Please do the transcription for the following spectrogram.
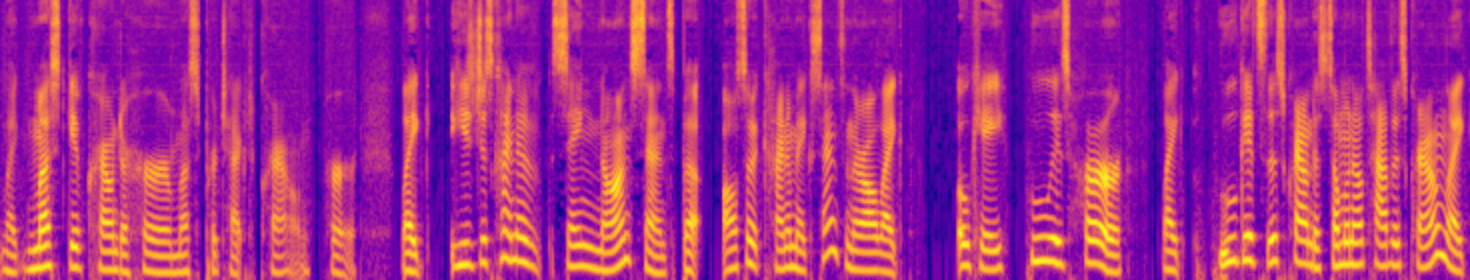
like must give crown to her must protect crown her like he's just kind of saying nonsense but also it kind of makes sense and they're all like okay who is her like who gets this crown does someone else have this crown like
